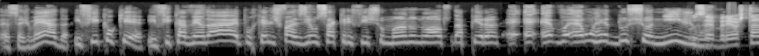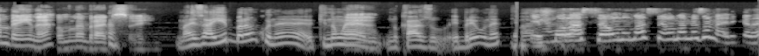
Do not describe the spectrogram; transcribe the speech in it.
essas merda e fica o quê? E fica vendo, ah, é porque eles faziam sacrifício humano no alto da pirâmide. É, é, é- é um reducionismo. Os hebreus também, né? Vamos lembrar disso aí. Mas aí branco, né? Que não é, É. no caso, hebreu, né? Imolação não nasceu na Mesoamérica, né?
